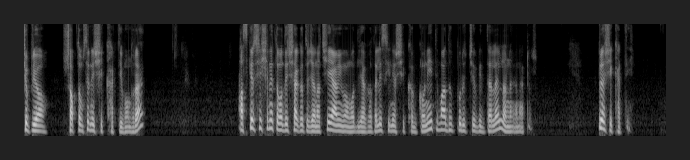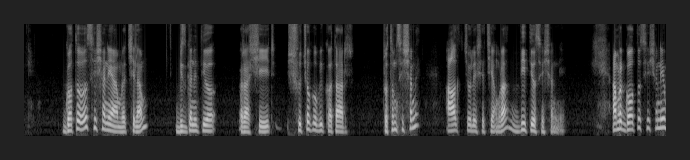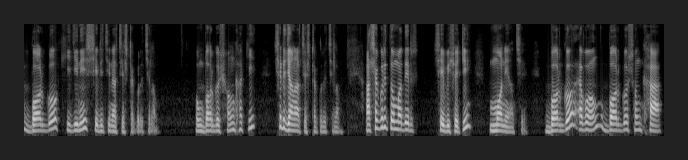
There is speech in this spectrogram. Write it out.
সুপ্রিয় সপ্তম শ্রেণির শিক্ষার্থী বন্ধুরা, আজকের সেশনে তোমাদের স্বাগত জানাচ্ছি। আমি মোহাম্মদ লিয়াকত আলী, সিনিয়র শিক্ষক গণিত মাধবপুর উচ্চ বিদ্যালয় লন্ডনাঘাটার প্রিয় শিক্ষার্থী, গত সেশনে আমরা ছিলাম বীজগণিতীয় রাশির সূচক অভিজ্ঞতার প্রথম সেশনে। আজ চলে এসেছি আমরা দ্বিতীয় সেশন নিয়ে। আমরা গত সেশনে বর্গ কী জিনিস সেটি চেনার চেষ্টা করেছিলাম। এবং বর্গ সংখ্যা কি সেটি জানার চেষ্টা করেছিলাম। আশা করি তোমাদের সেই বিষয়টি মনে আছে। বর্গ এবং বর্গ সংখ্যা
